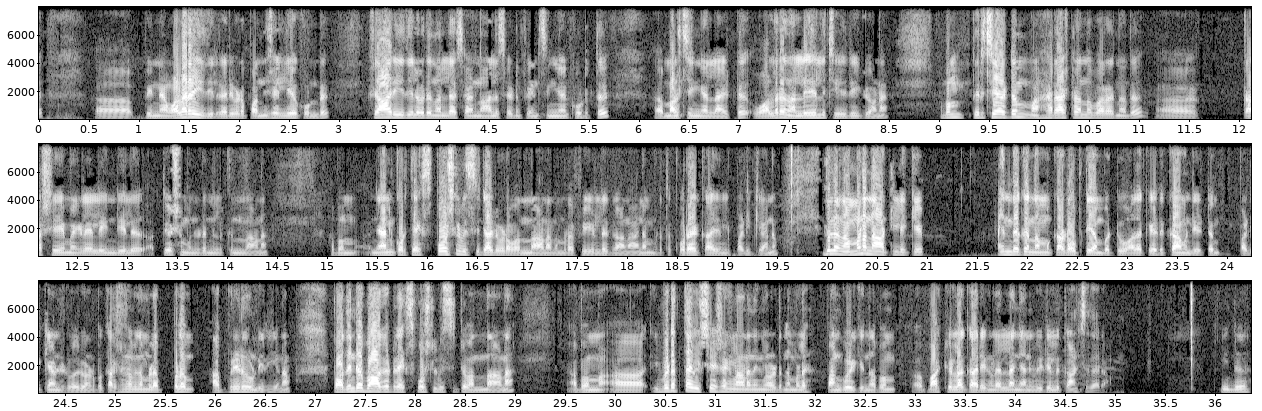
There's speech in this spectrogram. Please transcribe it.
പിന്നെ വളരെ രീതിയിൽ കാര്യം ഇവിടെ പന്നി ശല്യമൊക്കെ ഉണ്ട്. പക്ഷേ ആ രീതിയിൽ ഒരു നല്ല സൈഡ് നാല് സൈഡും ഫെൻസിങ് കൊടുത്ത് എല്ലാം ആയിട്ട് വളരെ നല്ല രീതിയിൽ ചെയ്തിരിക്കുകയാണ് അപ്പം തീർച്ചയായിട്ടും മഹാരാഷ്ട്ര എന്ന് പറയുന്നത് കാർഷിക മേഖലയിൽ ഇന്ത്യയിൽ അത്യാവശ്യം മുന്നിട്ട് നിൽക്കുന്നതാണ്. അപ്പം ഞാൻ കുറച്ച് എക്സ്പോഷർ വിസിറ്റായിട്ട് ഇവിടെ വന്നതാണ് നമ്മുടെ ഫീൽഡ് കാണാനും ഇവിടുത്തെ കുറേ കാര്യങ്ങൾ പഠിക്കാനും. ഇതിൽ നമ്മുടെ നാട്ടിലേക്ക് എന്തൊക്കെ നമുക്ക് അഡോപ്റ്റ് ചെയ്യാൻ പറ്റുമോ അതൊക്കെ എടുക്കാൻ വേണ്ടിയിട്ടും പഠിക്കാൻ വേണ്ടിയിട്ട് വരുവാണ്. അപ്പോൾ കർഷക സമയത്ത് നമ്മൾ എപ്പോഴും അപ്ഗ്രേഡ് കൊണ്ടിരിക്കണം അപ്പോൾ അതിന്റെ ഭാഗമായിട്ട് ഒരു എക്സ്പോഷൽ വിസിറ്റ് വന്നതാണ് അപ്പം ഇവിടുത്തെ വിശേഷങ്ങളാണ് നിങ്ങളോട് നമ്മൾ പങ്കുവയ്ക്കുന്നത്. അപ്പം ബാക്കിയുള്ള കാര്യങ്ങളെല്ലാം ഞാൻ വീഡിയോയിൽ കാണിച്ചു തരാം. ഇത്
